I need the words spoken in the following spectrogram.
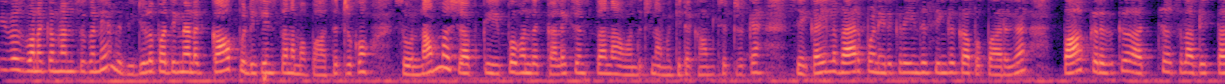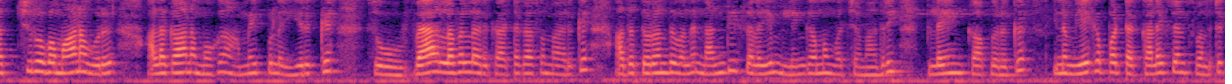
வியூவர்ஸ் வணக்கம். நான் சுகன்யா. அந்த வீடியோவில் பார்த்தீங்கன்னா அந்த காப்பு டிசைன்ஸ் தான் நம்ம பார்த்துட்ருக்கோம் ஸோ நம்ம ஷாப்க்கு இப்போ வந்த கலெக்ஷன்ஸ் தான் நான் வந்துட்டு நம்மக்கிட்ட காமிச்சிட்ருக்கேன். ஸோ என் கையில் வேர் பண்ணியிருக்கிற இந்த சிங்க காப்பு பாருங்கள் பார்க்குறதுக்கு அச்சசில் அப்படியே தச்சுரூபமான ஒரு அழகான முக அமைப்பில் இருக்குது ஸோ வேறு லெவலில் இருக்குது அட்டகாசமாக இருக்குது அதை தொடர்ந்து வந்து நந்தி சிலையும் லிங்கமும் வச்ச மாதிரி பிளெயின் காப்பு இருக்குது இன்னும் ஏகப்பட்ட கலெக்ஷன்ஸ் வந்துட்டு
